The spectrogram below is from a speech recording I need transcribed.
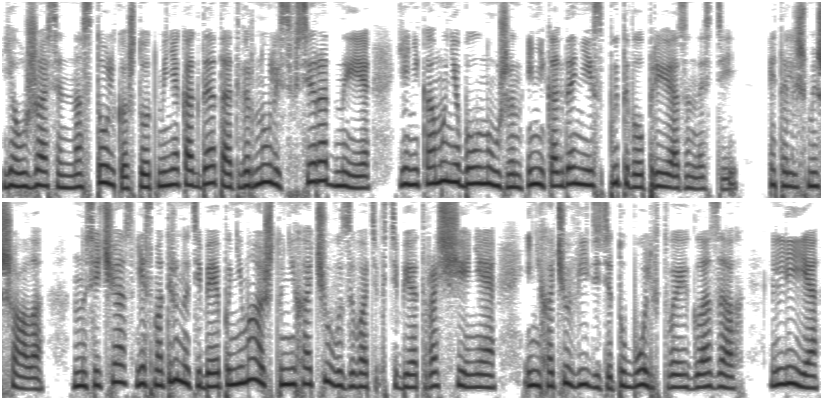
Я ужасен настолько, что от меня когда-то отвернулись все родные. Я никому не был нужен и никогда не испытывал привязанностей. Это лишь мешало. Но сейчас я смотрю на тебя и понимаю, что не хочу вызывать в тебе отвращение и не хочу видеть эту боль в твоих глазах. Лия,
